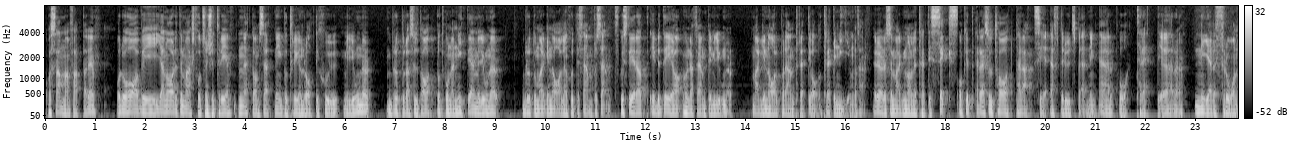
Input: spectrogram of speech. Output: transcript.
och sammanfatta det. Och då har vi januari till mars 2023 en nettoomsättning på 387 miljoner bruttoresultat på 291 miljoner, bruttomarginalen 75% Justerat ebitda 150 miljoner. Marginal på den 30, 39 ungefär. Rörelsemarginalen är 36 och ett resultat per aktie efter utspädning är på 30 öre. Ner från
